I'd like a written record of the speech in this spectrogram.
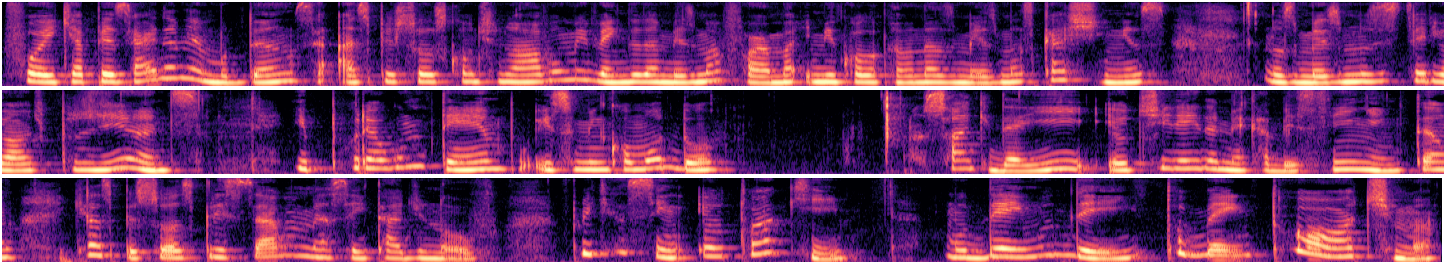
foi que apesar da minha mudança, as pessoas continuavam me vendo da mesma forma e me colocando nas mesmas caixinhas, nos mesmos estereótipos de antes. E por algum tempo isso me incomodou. Só que daí eu tirei da minha cabecinha, então, que as pessoas precisavam me aceitar de novo. Porque assim, eu tô aqui, mudei, mudei, tô bem, tô ótima.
